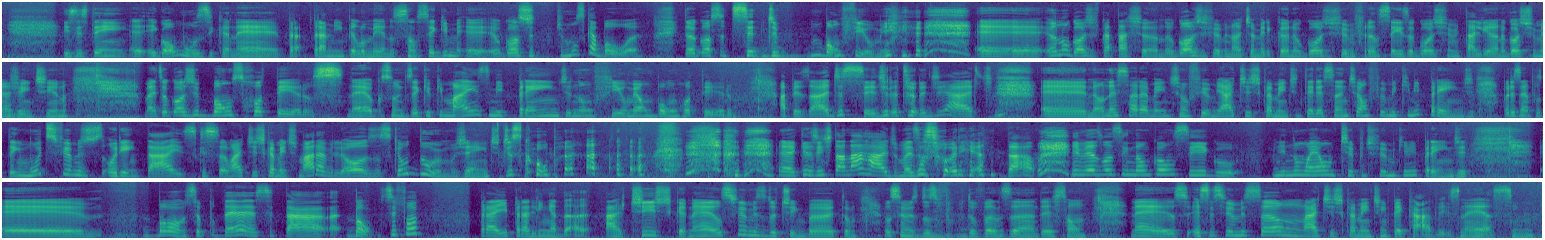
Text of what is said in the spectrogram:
existem é, igual música, né? Pra, pra mim, pelo menos, são segmentos. É, eu gosto de, de, música boa, então eu gosto de, ser, de um bom filme. é, eu não gosto de ficar taxando. Eu gosto de filme norte-americano, eu gosto de filme francês, eu gosto de filme italiano, eu gosto de filme argentino. Mas eu gosto de bons roteiros, né? Eu costumo dizer que o que mais me prende num filme é um bom roteiro. Apesar de ser diretora de arte. É, não necessariamente um filme artisticamente interessante, é um filme que me prende. Por exemplo, tem muitos filmes orientais que são artisticamente maravilhosos que eu durmo, gente. Desculpa. é que a gente tá na rádio, mas eu sou oriental. E mesmo assim não consigo não é um tipo de filme que me prende. É, bom, se eu puder citar. Bom, se for para ir para a linha da artística, né? Os filmes do Tim Burton, os filmes dos, do Van Anderson, né? Os, esses filmes são artisticamente impecáveis, né? Assim,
